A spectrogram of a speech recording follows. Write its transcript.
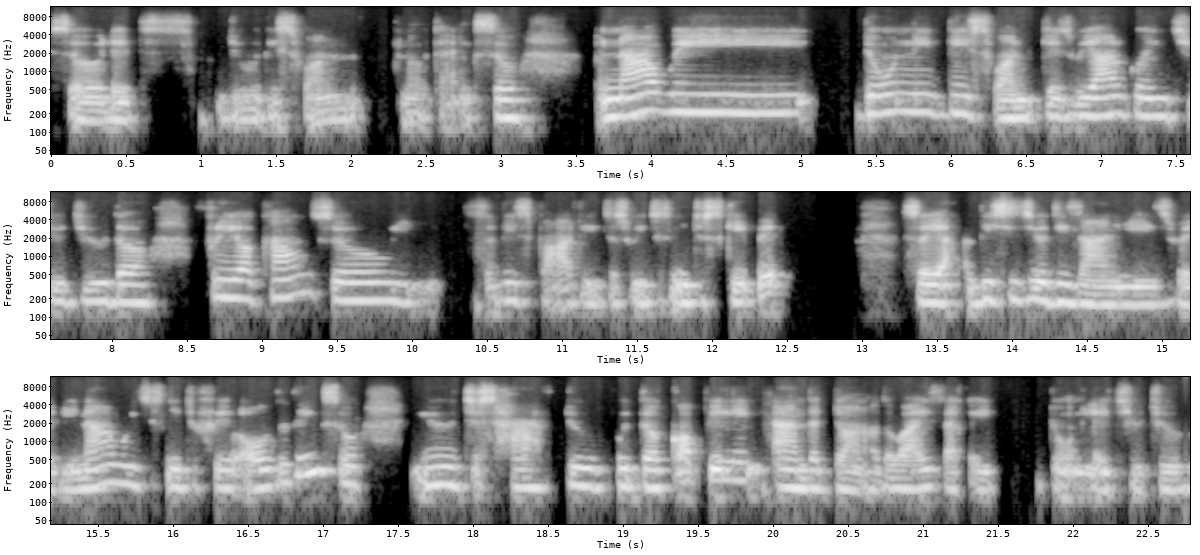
so let's do this one no thanks. So now we don't need this one because we are going to do the free account. So we so this part we just we just need to skip it. So yeah this is your design is ready. Now we just need to fill all the things. So you just have to put the copy link and the done. Otherwise like it don't let you to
